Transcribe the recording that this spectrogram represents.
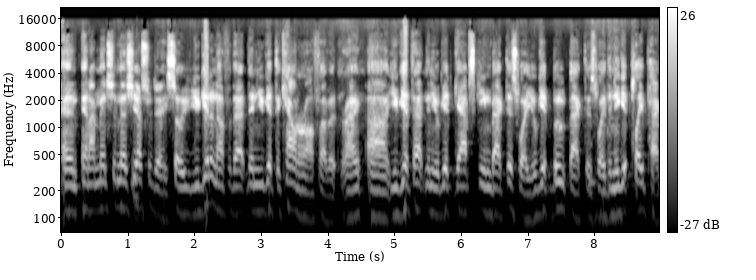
and and I mentioned this yesterday. So you get enough of that, then you get the counter off of it, right? Uh, you get that, and then you'll get gap scheme back this way. You'll get boot back this way. Then you get play pass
